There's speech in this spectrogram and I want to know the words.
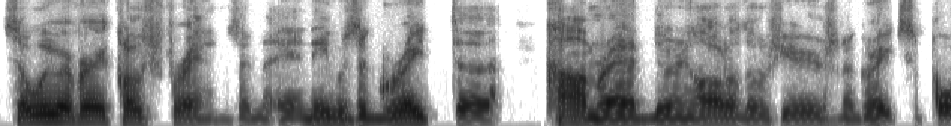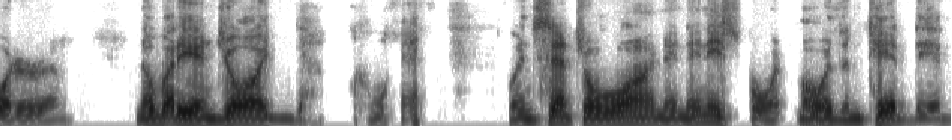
So we were very close friends, and, and he was a great uh, comrade during all of those years and a great supporter. And nobody enjoyed when, Central won in any sport more than Ted did.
